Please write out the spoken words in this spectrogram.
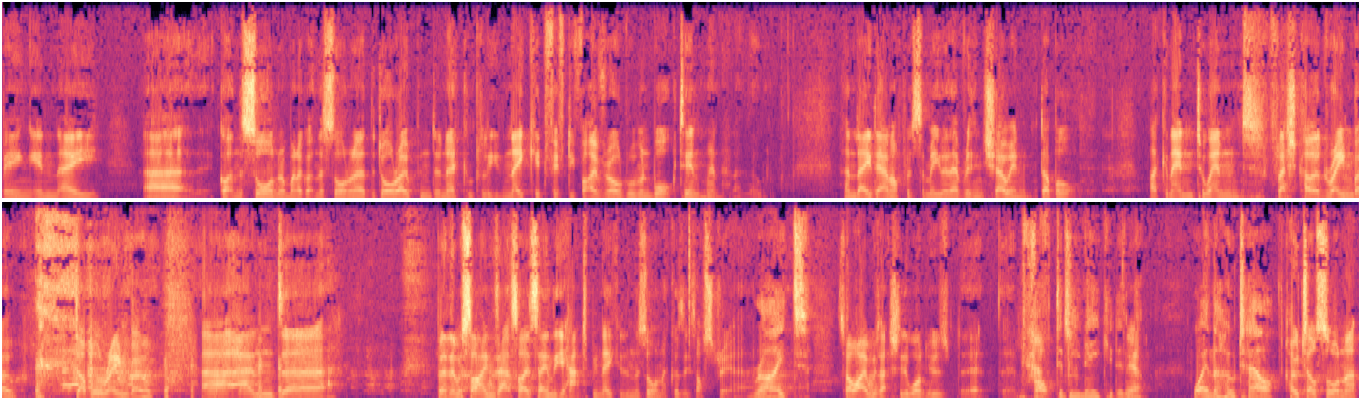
being in a. Uh, got in the sauna, and when I got in the sauna, the door opened, and a completely naked fifty-five-year-old woman walked in, went hello, and lay down opposite to me with everything showing, double, like an end-to-end flesh-coloured rainbow, double rainbow, uh, and. Uh, but there were signs outside saying that you had to be naked in the sauna because it's Austria. right. So I was actually the one who's uh, You have fault. to be naked in Yeah. the what in the hotel? Hotel sauna,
